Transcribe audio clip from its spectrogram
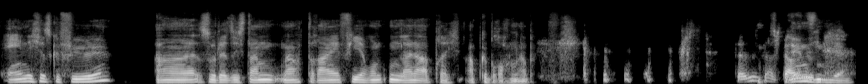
ähnliches Gefühl, äh, so dass ich dann nach drei, vier Runden leider abbrech, abgebrochen habe. Das ist erstaunlich. hier.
